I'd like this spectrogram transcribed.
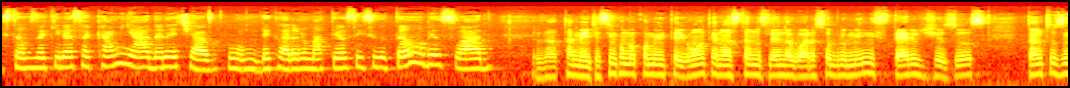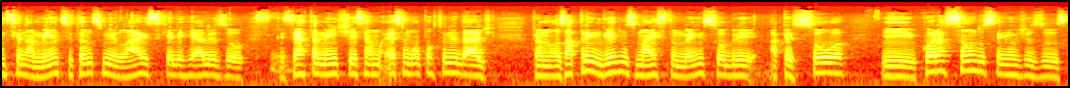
Estamos aqui nessa caminhada, né, Tiago? Declarando Mateus, tem sido tão abençoado. Exatamente. Assim como eu comentei ontem, nós estamos lendo agora sobre o ministério de Jesus, tantos ensinamentos e tantos milagres que ele realizou. Sim. E certamente essa é uma, essa é uma oportunidade para nós aprendermos mais também sobre a pessoa e o coração do Senhor Jesus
